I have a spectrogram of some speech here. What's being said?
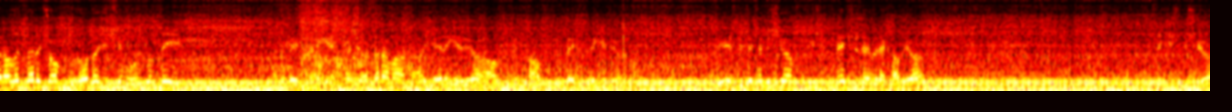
Aralıkları çok rodaj için uygun değil. Hani 5000'i diyorlar ama yeri geliyor 6000 6500'e geliyor. Bir üst vitese düşüyor 3500'e bire kalıyor. 8 düşüyor.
